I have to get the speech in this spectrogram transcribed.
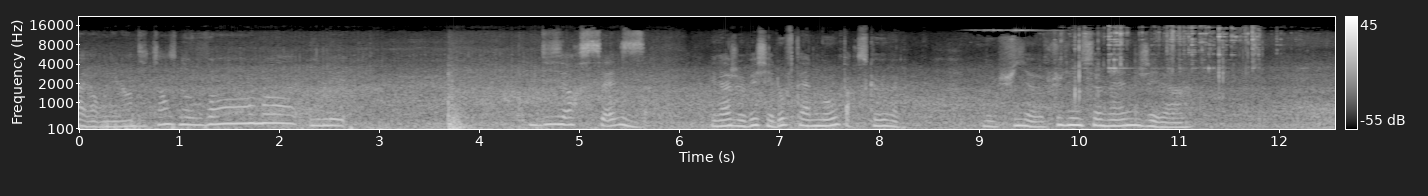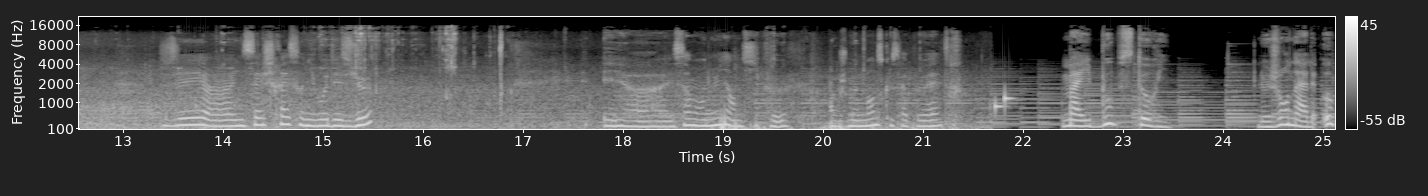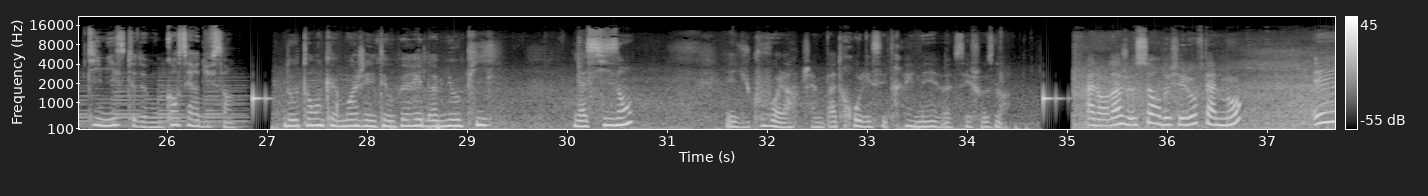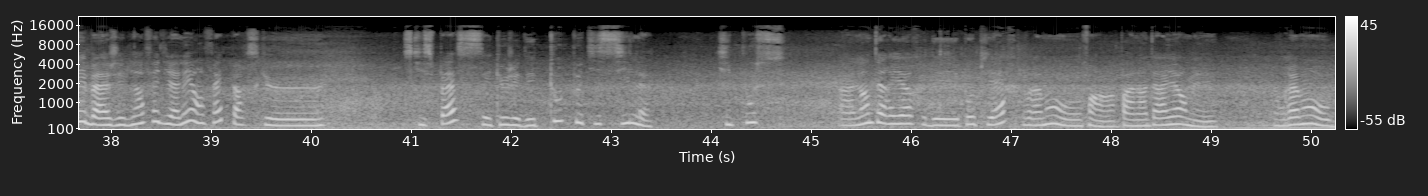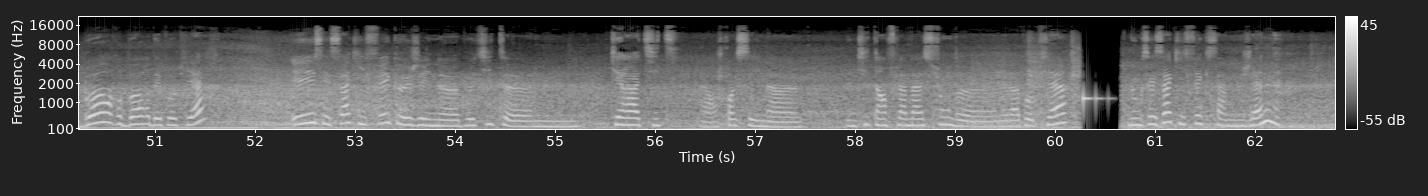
Alors on est lundi 15 novembre, il est 10h16 et là je vais chez l'ophtalmo parce que depuis euh, plus d'une semaine j'ai euh, j'ai euh, une sécheresse au niveau des yeux et, et ça m'ennuie un petit peu. Donc je me demande ce que ça peut être. My Boob Story, le journal optimiste de mon cancer du sein. D'autant que moi j'ai été opérée de la myopie il y a 6 ans. Et du coup voilà, j'aime pas trop laisser traîner euh, ces choses-là. Alors là je sors de chez l'ophtalmo et bah j'ai bien fait d'y aller en fait parce que ce qui se passe c'est que j'ai des tout petits cils qui poussent à l'intérieur des paupières, vraiment au, enfin pas à l'intérieur mais vraiment au bord bord des paupières. Et c'est ça qui fait que j'ai une petite euh, kératite. Alors je crois que c'est une, euh, une petite inflammation de, la paupière. Donc c'est ça qui fait que ça me gêne.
